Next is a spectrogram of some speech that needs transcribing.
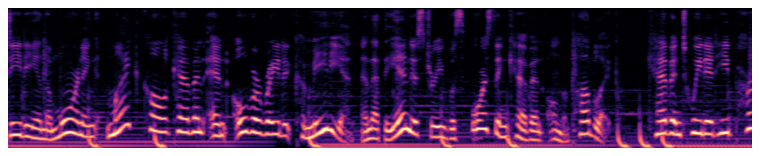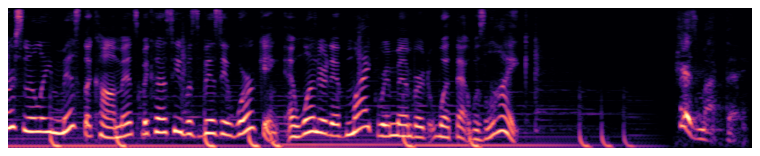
Dee in the Morning, Mike called Kevin an overrated comedian and that the industry was forcing Kevin on the public. Kevin tweeted he personally missed the comments because he was busy working and wondered if Mike remembered what that was like. Here's my thing.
